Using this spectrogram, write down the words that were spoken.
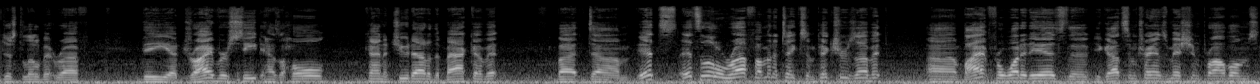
just a little bit rough. The uh, driver's seat has a hole kind of chewed out of the back of it, but um, it's it's a little rough. I'm going to take some pictures of it. Uh, buy it for what it is. The you got some transmission problems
